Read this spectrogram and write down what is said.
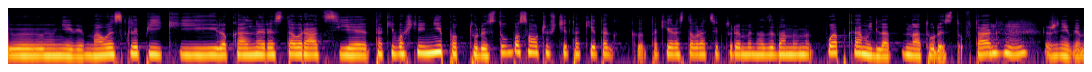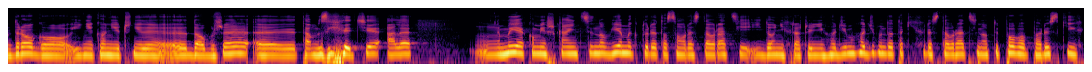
e, nie wiem, małe sklepiki, lokalne restauracje, takie właśnie nie pod turystów, bo są oczywiście takie, tak, takie restauracje, które my nazywamy pułapkami dla, dla turystów, tak? Mhm. Że nie wiem, drogo i niekoniecznie dobrze e, tam zjecie, ale mm, my jako mieszkańcy no wiemy, które to są restauracje i do nich raczej nie chodzimy. Chodzimy do takich restauracji no, typowo paryskich,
